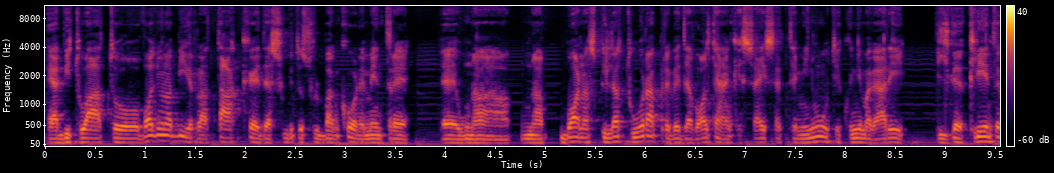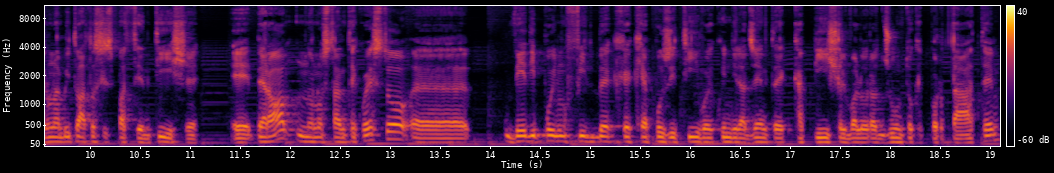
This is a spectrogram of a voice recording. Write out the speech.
è abituato, voglio una birra, tac, ed è subito sul bancone, mentre eh, una, una, buona spillatura prevede a volte anche 6-7 minuti, quindi magari il cliente non abituato si spazientisce. Eh, però nonostante questo eh, vedi poi un feedback che è positivo e quindi la gente capisce il valore aggiunto che portate?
